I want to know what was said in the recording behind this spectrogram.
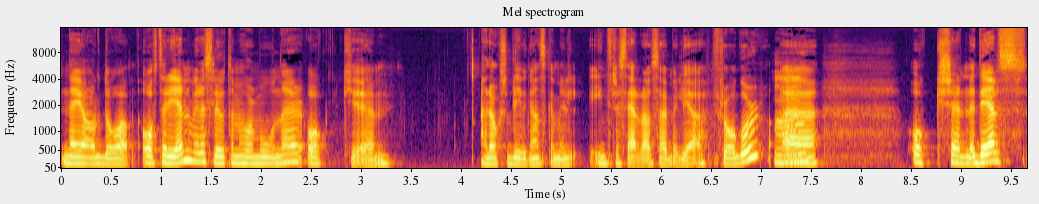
när jag då återigen ville sluta med hormoner och eh, hade också blivit ganska intresserad av så miljöfrågor. Eh, och kände dels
